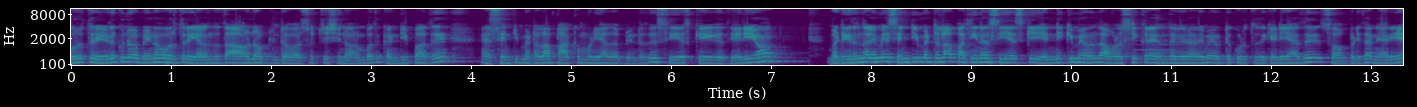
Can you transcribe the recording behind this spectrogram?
ஒருத்தர் எடுக்கணும் அப்படின்னா ஒருத்தர் இழந்து தான் ஆகணும் அப்படின்ற ஒரு சுச்சுவேஷன் வரும்போது கண்டிப்பாக அது சென்டிமெண்டலாக பார்க்க முடியாது அப்படின்றது சிஎஸ்கேக்கு தெரியும். பட் இருந்தாலுமே சென்டிமெண்டலாக பார்த்தீங்கன்னா சிஎஸ்கே என்றைக்குமே வந்து அவ்வளோ சீக்கிரம் எந்த வீரரையுமே விட்டு கொடுத்தது கிடையாது. ஸோ அப்படி தான் நிறைய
